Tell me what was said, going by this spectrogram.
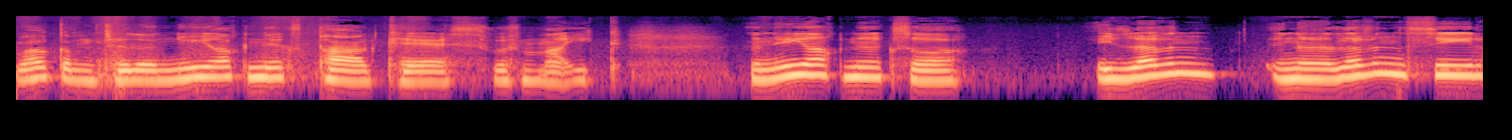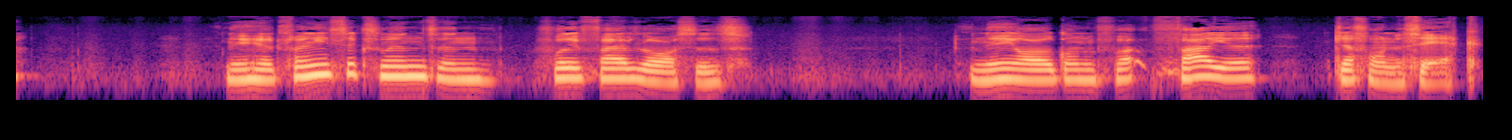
Welcome to the New York Knicks podcast with Mike. The New York Knicks are 11 in the 11th seed. They had 26 wins and 45 losses. And they are going to fi- fire Jeff sec.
